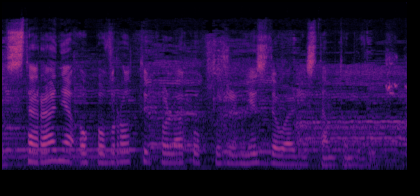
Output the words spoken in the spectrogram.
yy, starania o powroty Polaków, którzy nie zdołali stamtąd wyjść.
